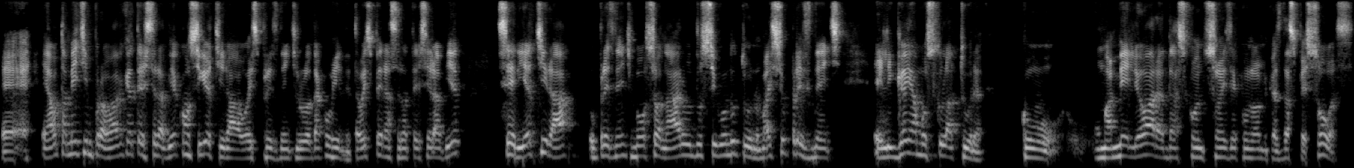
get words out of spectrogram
é, é, altamente improvável que a terceira via consiga tirar o ex-presidente Lula da corrida. Então, a esperança da terceira via seria tirar o presidente Bolsonaro do segundo turno. Mas se o presidente ele ganha musculatura com uma melhora das condições econômicas das pessoas,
